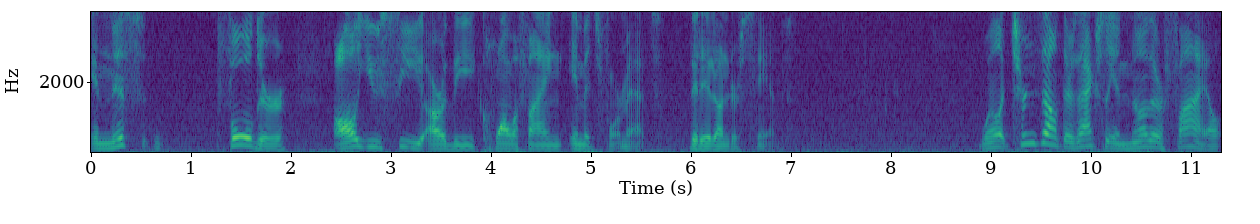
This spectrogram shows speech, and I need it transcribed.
in this folder all you see are the qualifying image formats that it understands. Well it turns out there's actually another file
